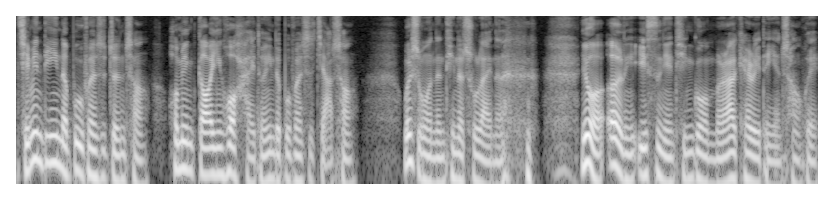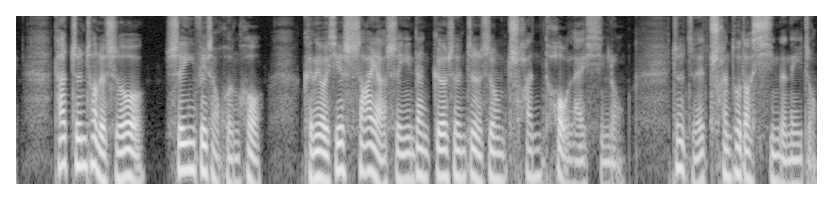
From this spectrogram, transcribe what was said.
前面低音的部分是真唱，后面高音或海豚音的部分是假唱。为什么能听得出来呢？因为我二零一四年听过 Mariah Carey 的演唱会，她真唱的时候。声音非常浑厚，可能有些沙哑声音，但歌声真的是用穿透来形容，真的直接穿透到心的那一种。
